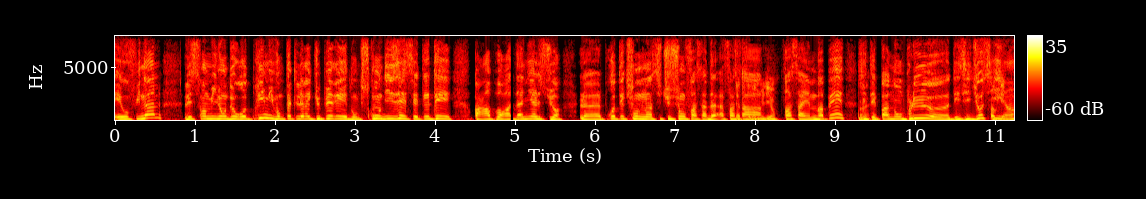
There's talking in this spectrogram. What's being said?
Et au final, les 100 millions d'euros de primes, ils vont peut-être les récupérer. Donc, ce qu'on disait cet été par rapport à Daniel sur la protection de l'institution face à face 80 à face à Mbappé, c'était pas non plus euh, des idioties. Hein.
